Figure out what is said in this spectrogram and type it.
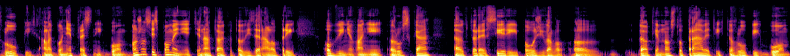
hlúpych alebo nepresných bomb. Možno si spomeniete na to, ako to vyzeralo pri obviňovaní Ruska, ktoré v Sýrii používalo veľké množstvo práve týchto hlúpých bomb.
